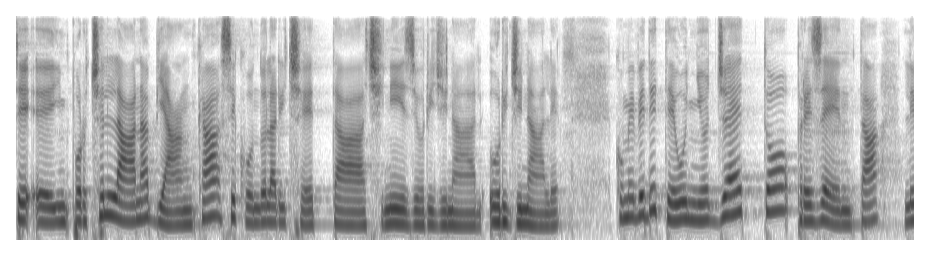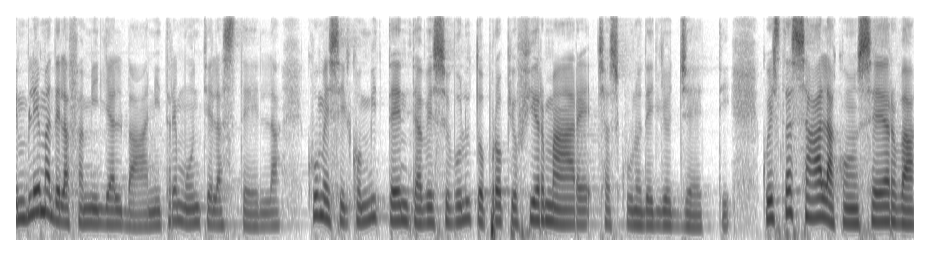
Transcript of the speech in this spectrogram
eh, in porcellana bianca secondo la ricetta cinese originale. originale. Come vedete ogni oggetto presenta l'emblema della famiglia Albani, tre monti e la stella, come se il committente avesse voluto proprio firmare ciascuno degli oggetti. Questa sala conserva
